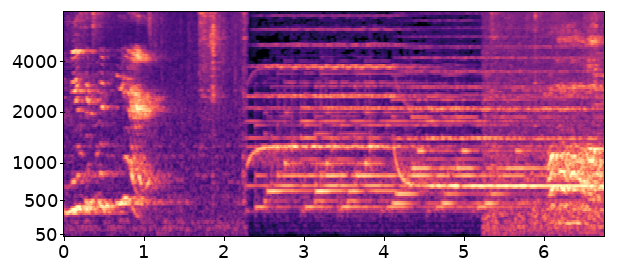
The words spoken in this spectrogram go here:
The music's in here. Ah.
